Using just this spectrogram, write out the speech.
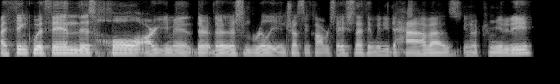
I think within this whole argument, there, there there's some really interesting conversations I think we need to have as you know community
